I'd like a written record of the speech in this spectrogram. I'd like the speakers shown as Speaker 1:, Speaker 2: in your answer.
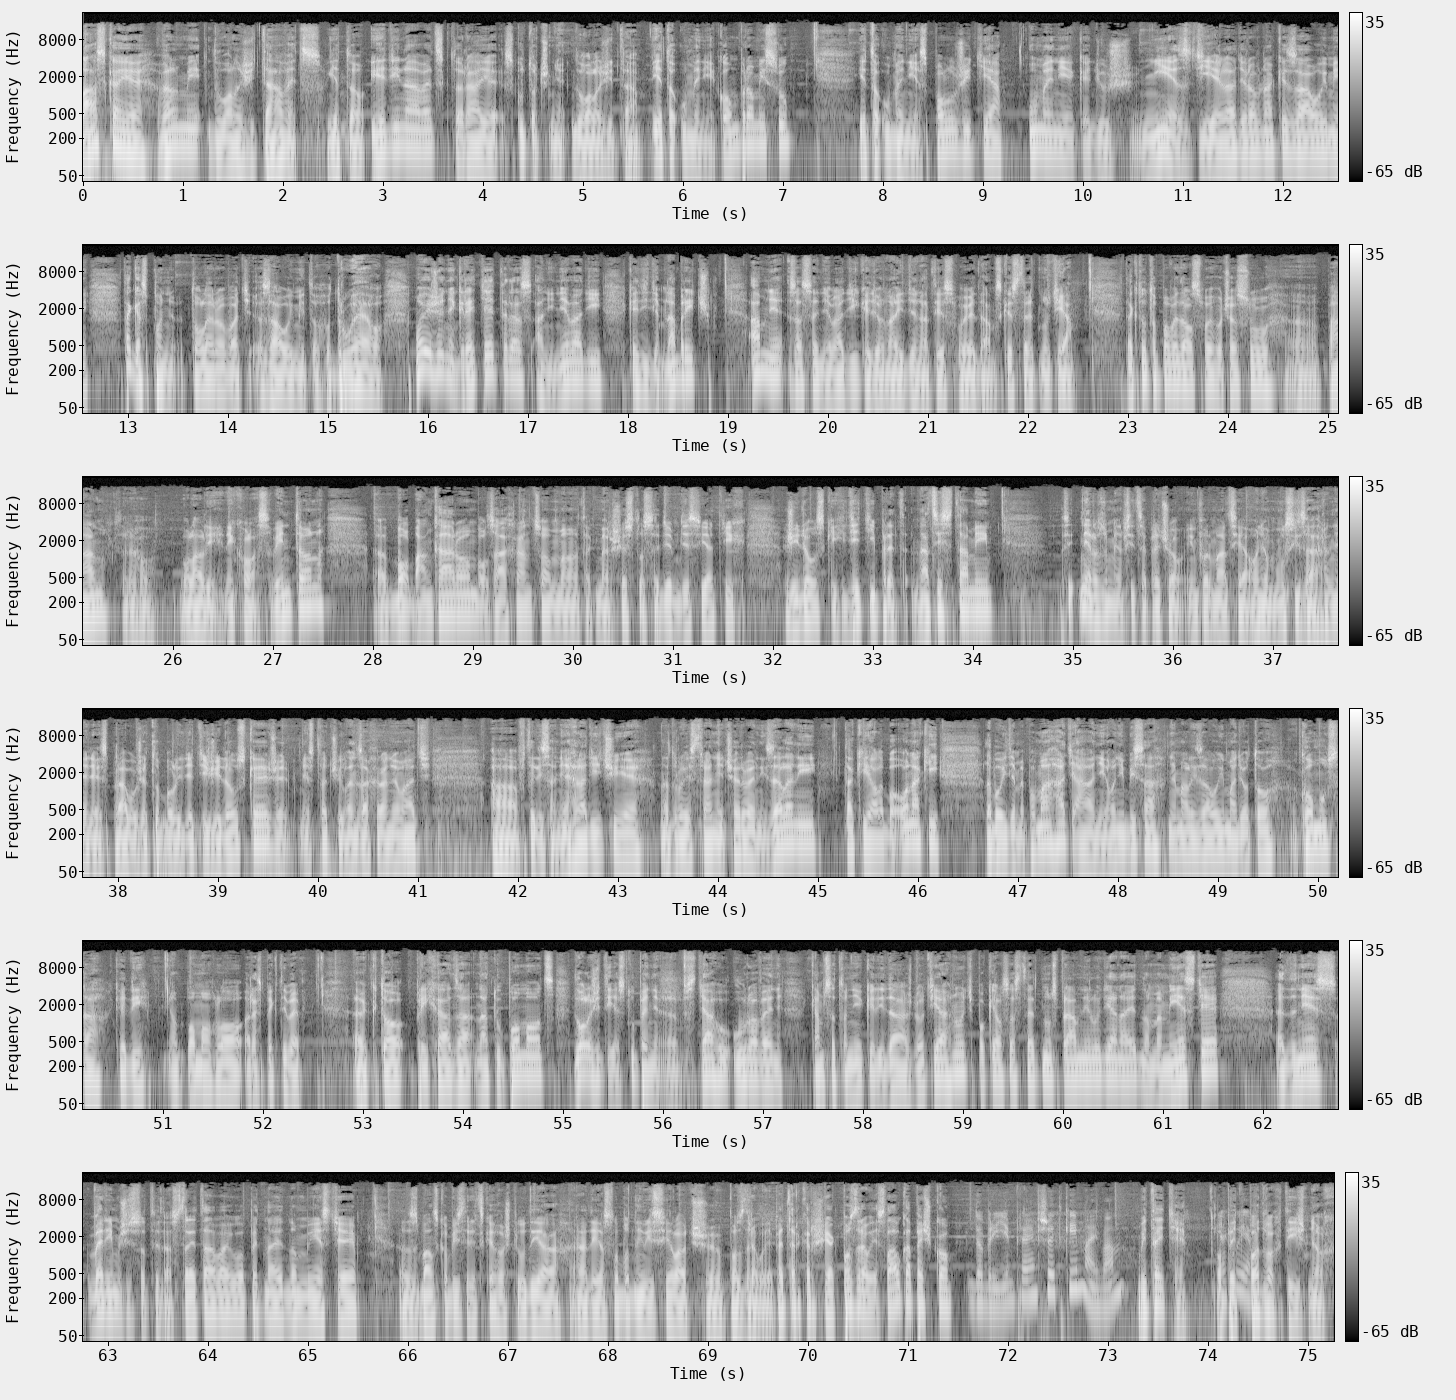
Speaker 1: Láska je veľmi dôležitá vec. Je to jediná vec, ktorá je skutočne dôležitá. Je to umenie kompromisu, je to umenie spolužitia, umenie, keď už nie zdieľať rovnaké záujmy, tak aspoň tolerovať záujmy toho druhého. Moje žene Grete teraz ani nevadí, keď idem na brič a mne zase nevadí, keď ona ide na tie svoje dámske stretnutia. Tak toto povedal svojho času e, pán, ktorého volali Nikolas Winton. E, bol bankárom, bol záchrancom e, takmer 670 židovských detí pred nacistami nerozumiem síce, prečo informácia o ňom musí zahrňať aj správu, že to boli deti židovské, že nestačí len zachraňovať a vtedy sa nehľadí, či je na druhej strane červený, zelený, taký alebo onaký, lebo ideme pomáhať a ani oni by sa nemali zaujímať o to, komu sa kedy pomohlo, respektíve e, kto prichádza na tú pomoc. Dôležitý je stupeň e, vzťahu, úroveň, kam sa to niekedy dá až dotiahnuť, pokiaľ sa stretnú správni ľudia na jednom mieste. Dnes verím, že sa teda stretávajú opäť na jednom mieste z bansko štúdia Rádia Slobodný vysielač. Pozdravuje Peter Kršiak, pozdravuje Slavka Peško.
Speaker 2: Dobrý deň prajem všetkým, aj vám.
Speaker 1: Vítajte. Opäť Ďakujem. po dvoch týždňoch.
